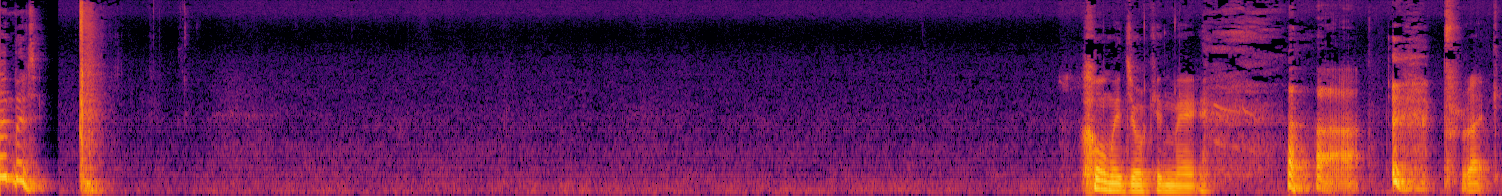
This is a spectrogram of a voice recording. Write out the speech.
Remembered. Oh, my joking, mate. Prick.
